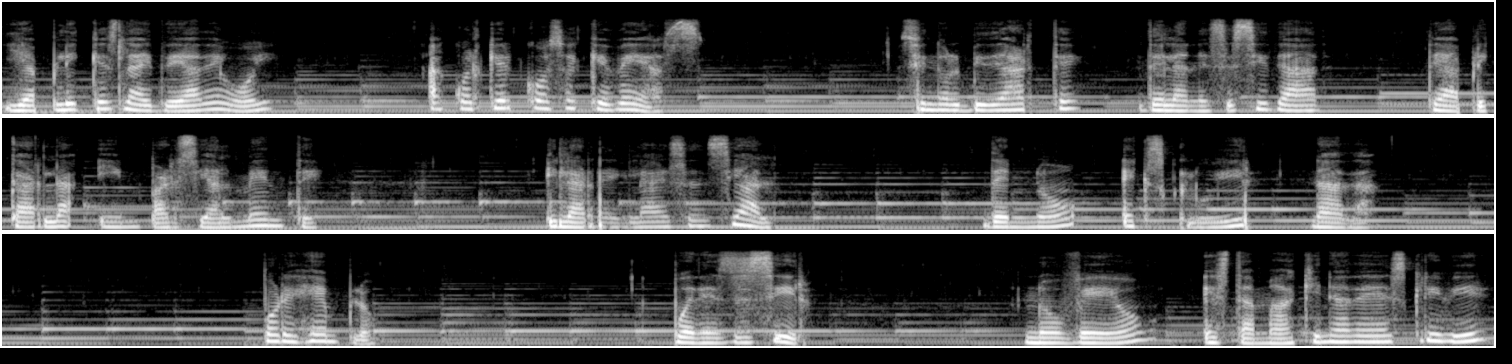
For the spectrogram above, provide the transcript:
y apliques la idea de hoy a cualquier cosa que veas, sin olvidarte de la necesidad de aplicarla imparcialmente y la regla esencial de no excluir nada. Por ejemplo, puedes decir, no veo esta máquina de escribir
